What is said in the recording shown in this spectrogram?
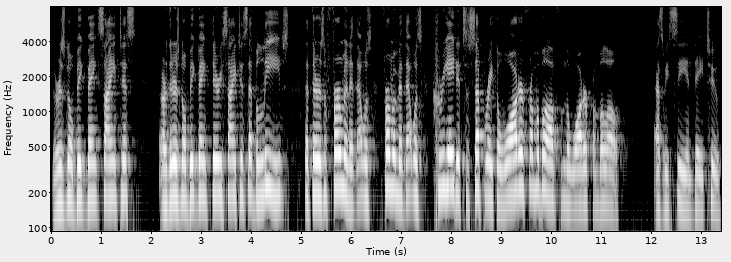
There is no Big Bang scientist, or there is no Big Bang Theory scientist that believes that there is a firmament that was firmament that was created to separate the water from above from the water from below, as we see in day two.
